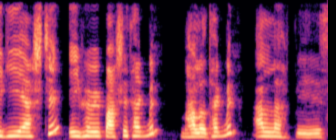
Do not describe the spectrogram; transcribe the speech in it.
এগিয়ে আসছে, এইভাবে পাশে থাকবেন, ভালো থাকবেন, আল্লাহ হাফেজ।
